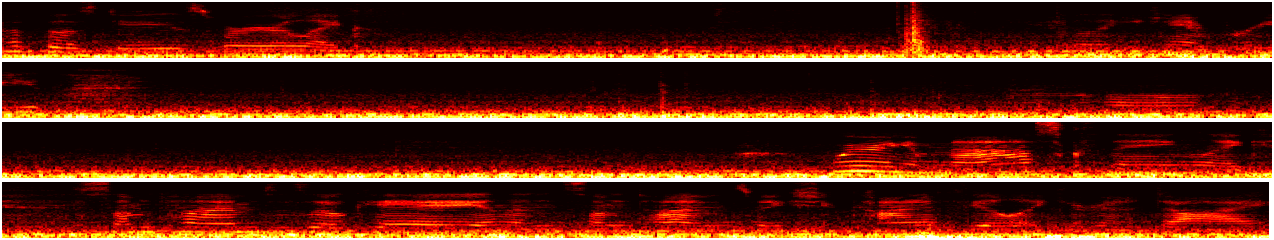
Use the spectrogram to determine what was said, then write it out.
Have those days where you're like, you feel like you can't breathe? And the whole wearing a mask thing like sometimes is okay and then sometimes makes you kind of feel like you're gonna die.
